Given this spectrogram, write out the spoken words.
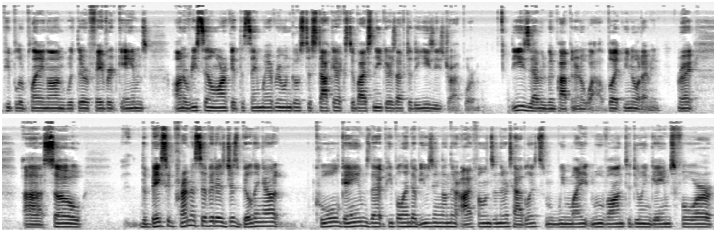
people are playing on with their favorite games on a resale market the same way everyone goes to StockX to buy sneakers after the Yeezys drop or these haven't been popping in a while, but you know what I mean, right? Uh, so the basic premise of it is just building out cool games that people end up using on their iPhones and their tablets. We might move on to doing games for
